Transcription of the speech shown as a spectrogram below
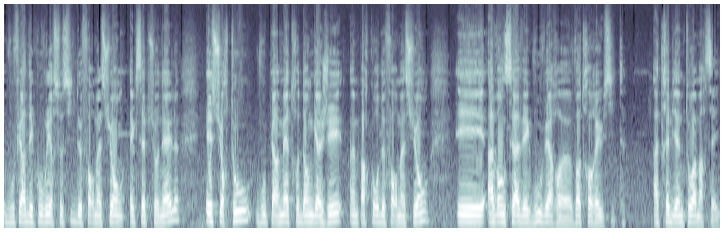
vous faire découvrir ce site de formation exceptionnel et surtout vous permettre d'engager un parcours de formation et avancer avec vous vers euh, votre réussite. A très bientôt à Marseille.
